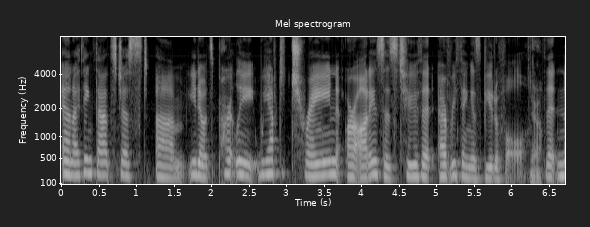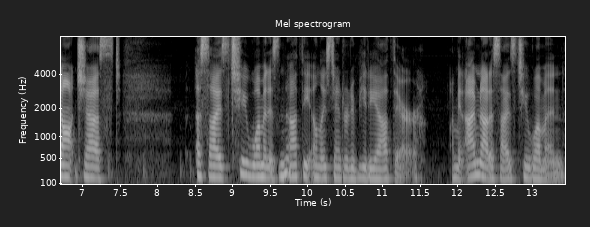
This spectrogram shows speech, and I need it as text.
and I think that's just um, you know, it's partly we have to train our audiences too that everything is beautiful. Yeah. That not just a size two woman is not the only standard of beauty out there. I mean, I'm not a size two woman.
